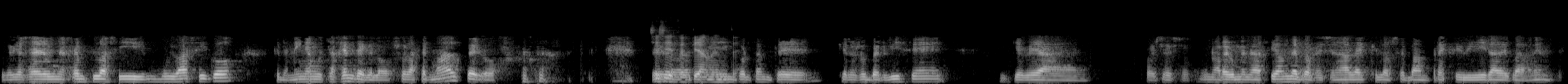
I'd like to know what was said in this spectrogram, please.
podría ser un ejemplo así muy básico, que también hay mucha gente que lo suele hacer mal, pero, sí, sí, efectivamente. es importante que lo supervise y que vean, pues eso, una recomendación de profesionales que lo sepan prescribir adecuadamente.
